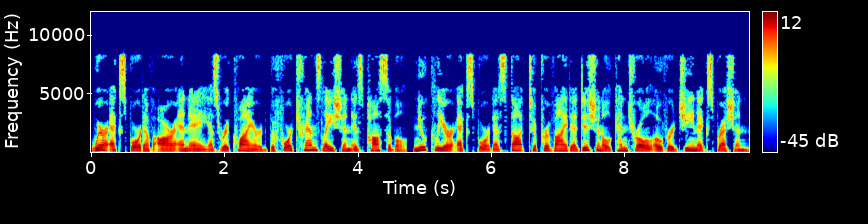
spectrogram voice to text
where export of RNA is required before translation is possible, nuclear export is thought to provide additional control over gene expression.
